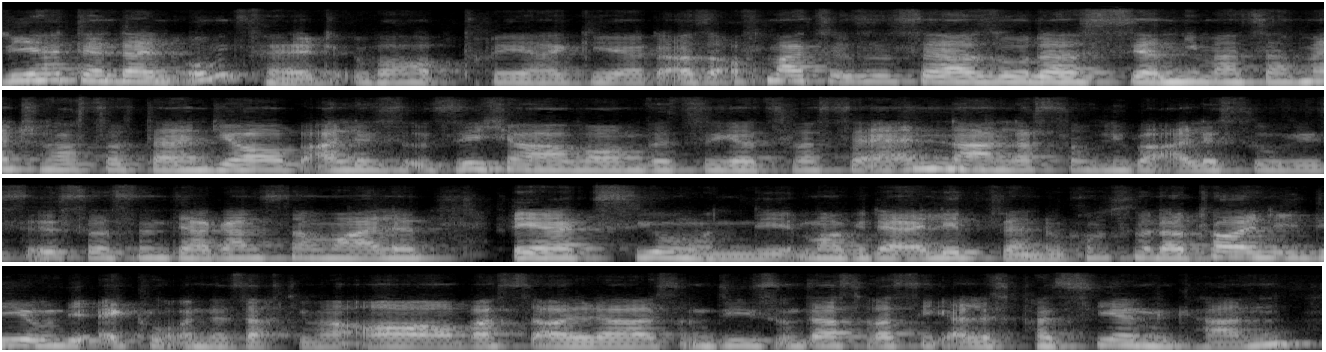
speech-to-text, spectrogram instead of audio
Wie hat denn dein Umfeld überhaupt reagiert? Also oftmals ist es ja so, dass ja niemand sagt, Mensch, du hast doch deinen Job, alles ist sicher, warum willst du jetzt was ändern? Lass doch lieber alles so, wie es ist. Das sind ja ganz normale Reaktionen, die immer wieder erlebt werden. Du kommst mit einer tollen Idee um die Ecke und dann sagt jemand, oh, was soll das und dies und das, was nicht alles passieren kann.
